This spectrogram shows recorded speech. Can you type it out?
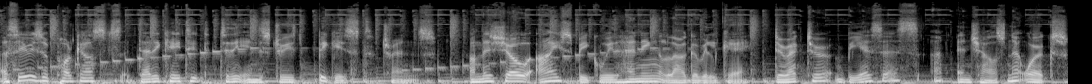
a series of podcasts dedicated to the industry's biggest trends. On this show, I speak with Henning Lagerwilke, Director BSS at Enghouse Networks.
